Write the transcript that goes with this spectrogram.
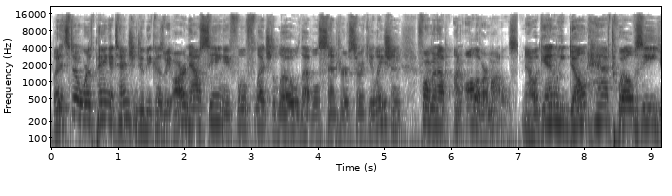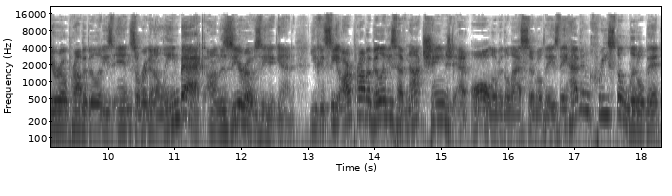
but it's still worth paying attention to because we are now seeing a full-fledged low-level center of circulation forming up on all of our models. Now again, we don't have 12Z Euro probabilities in, so we're going to lean back on the 0Z again. You can see our probabilities have not changed at all over the last several days. They have increased a little bit,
